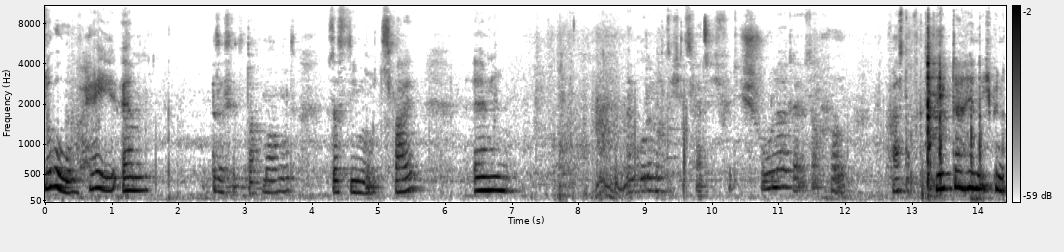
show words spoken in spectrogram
So, hey, ähm, es ist jetzt doch morgens, es ist 7.02 Uhr. Ähm, mein Bruder macht sich jetzt fertig für die Schule. Der ist auch schon fast auf dem Weg dahin. Ich bin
